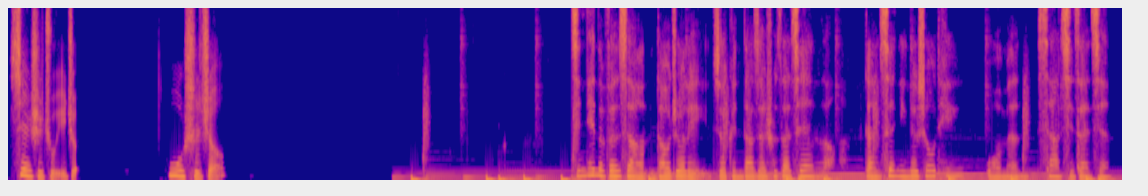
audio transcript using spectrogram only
现实主义者。务实者。今天的分享到这里就跟大家说再见了，感谢您的收听，我们下期再见。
